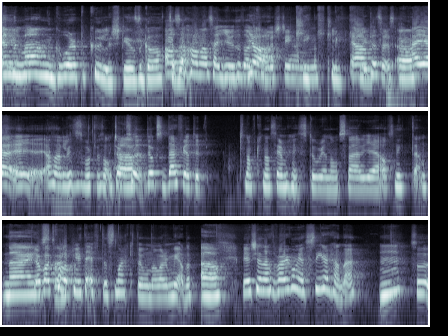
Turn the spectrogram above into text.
En man går på kullerstensgatorna. Och så har man så här ljudet av ja, kullersten. klick, klick, Ja, klick. precis. Ja. Nej, jag, jag, jag har lite svårt för sånt. Det är, Ja. också, det är också därför jag typ knappt kunnat se de här historien om Sverige-avsnitten. Nej, Jag bara kollar på lite eftersnack där hon har varit med. Ja. Men jag känner att varje gång jag ser henne Mm. så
